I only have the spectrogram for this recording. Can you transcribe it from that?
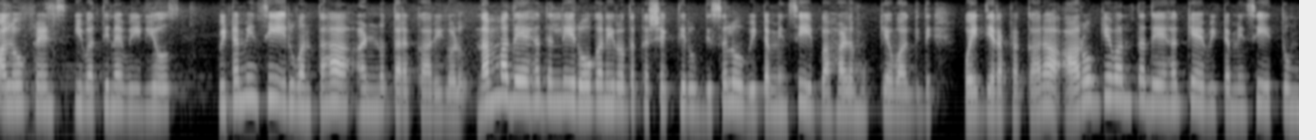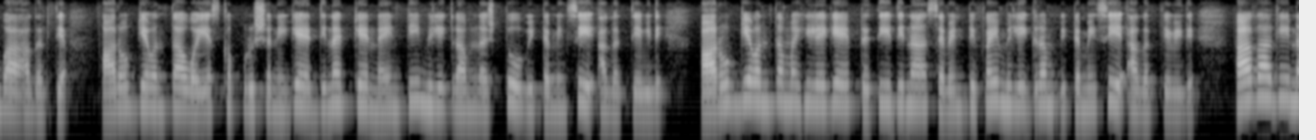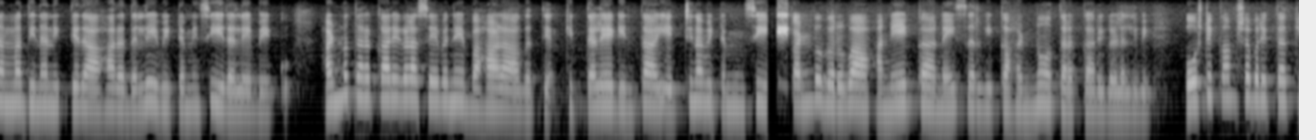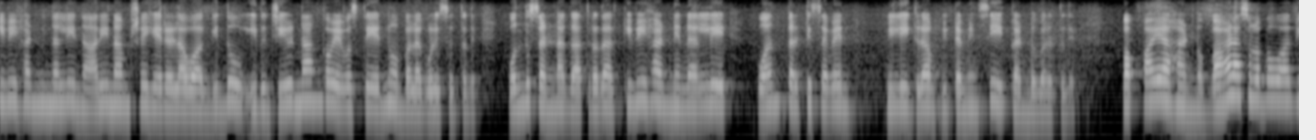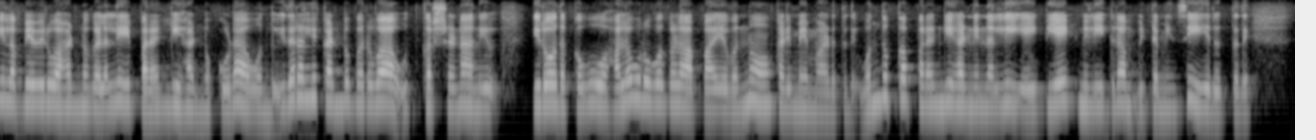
Hello friends ಇವತ್ತಿನ videos vitamin C ಇರುವಂತಹ ಹಣ್ಣು ತರಕಾರಿಗಳು. ನಮ್ಮ ದೇಹದಲ್ಲಿ ರೋಗ ನಿರೋಧಕ ಶಕ್ತಿ ವೃದ್ಧಿಸಲು ವಿಟಮಿನ್ ಸಿ ಬಹಳ ಮುಖ್ಯವಾಗಿದೆ. ವೈದ್ಯರ ಪ್ರಕಾರ ಆರೋಗ್ಯವಂತ ದೇಹಕ್ಕೆ ವಿಟಮಿನ್ ಸಿ ತುಂಬ ಅಗತ್ಯ. ಆರೋಗ್ಯವಂತ ವಯಸ್ಕ ಪುರುಷನಿಗೆ ದಿನಕ್ಕೆ ನೈಂಟಿ ಮಿಲಿಗ್ರಾಂನಷ್ಟು ವಿಟಮಿನ್ ಸಿ ಅಗತ್ಯವಿದೆ. ಆರೋಗ್ಯವಂತ ಮಹಿಳೆಗೆ ಪ್ರತಿದಿನ seventy five milligram vitamin C ಅಗತ್ಯವಿದೆ. ಹಾಗಾಗಿ ನಮ್ಮ ದಿನನಿತ್ಯದ ಆಹಾರದಲ್ಲಿ ವಿಟಮಿನ್ ಸಿ ಇರಲೇಬೇಕು. ಹಣ್ಣು ತರಕಾರಿಗಳ ಸೇವನೆ ಬಹಳ ಅಗತ್ಯ. ಕಿತ್ತಳೆಗಿಂತ ಹೆಚ್ಚಿನ ವಿಟಮಿನ್ ಸಿ ಕಂಡುಬರುವ ಅನೇಕ ನೈಸರ್ಗಿಕ ಹಣ್ಣು ತರಕಾರಿಗಳಲ್ಲಿವೆ. ಪೌಷ್ಟಿಕಾಂಶಭರಿತ ಕಿವಿ ಹಣ್ಣಿನಲ್ಲಿ ನಾರಿನಾಂಶ ಹೇರಳವಾಗಿದ್ದು, ಇದು ಜೀರ್ಣಾಂಗ ವ್ಯವಸ್ಥೆಯನ್ನು ಬಲಗೊಳಿಸುತ್ತದೆ. ಒಂದು ಸಣ್ಣ ಗಾತ್ರದ ಕಿವಿ ಹಣ್ಣಿನಲ್ಲಿ one thirty seven milligram vitamin C ಕಂಡುಬರುತ್ತದೆ. ಪಪ್ಪಾಯ ಹಣ್ಣು ಬಹಳ ಸುಲಭವಾಗಿ ಲಭ್ಯವಿರುವ ಹಣ್ಣುಗಳಲ್ಲಿ ಪರಂಗಿ ಹಣ್ಣು ಕೂಡ ಒಂದು. ಇದರಲ್ಲಿ ಕಂಡುಬರುವ ಉತ್ಕರ್ಷಣ ನಿರೋಧಕವು ಹಲವು ರೋಗಗಳ ಅಪಾಯವನ್ನು ಕಡಿಮೆ ಮಾಡುತ್ತದೆ. ಒಂದು ಕಪ್ ಪರಂಗಿ ಹಣ್ಣಿನಲ್ಲಿ eighty eight milligram vitamin C ಇರುತ್ತದೆ.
